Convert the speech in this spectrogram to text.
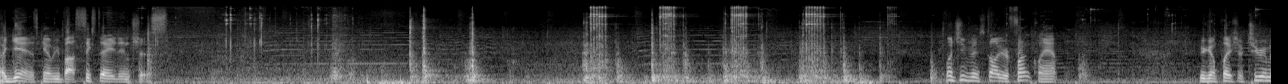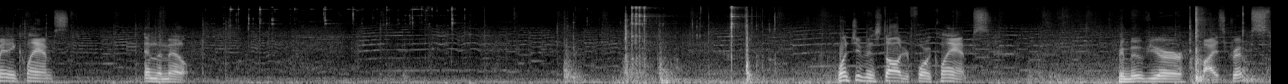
Again, it's going to be about six to eight inches. Once you've installed your front clamp, you're to place your two remaining clamps in the middle. Once you've installed your four clamps, remove your vice grips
